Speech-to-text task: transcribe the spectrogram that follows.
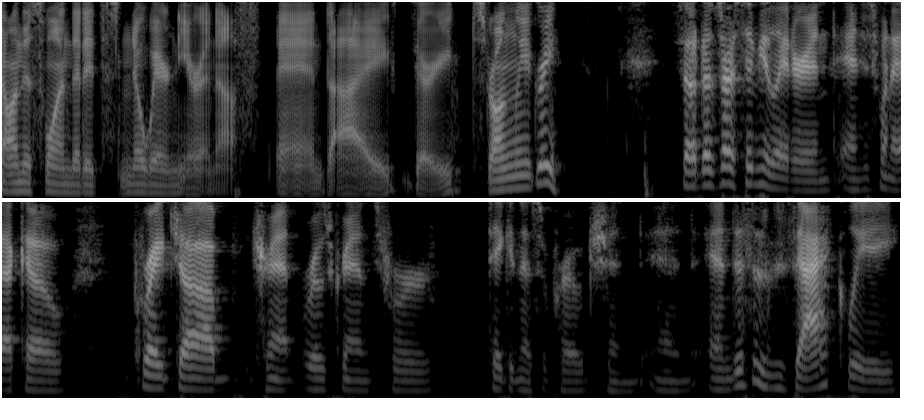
on this one that it's nowhere near enough, and I very strongly agree. So does our simulator, and and just want to echo, great job, Trent Rosecrans, for taking this approach, and and and this is exactly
